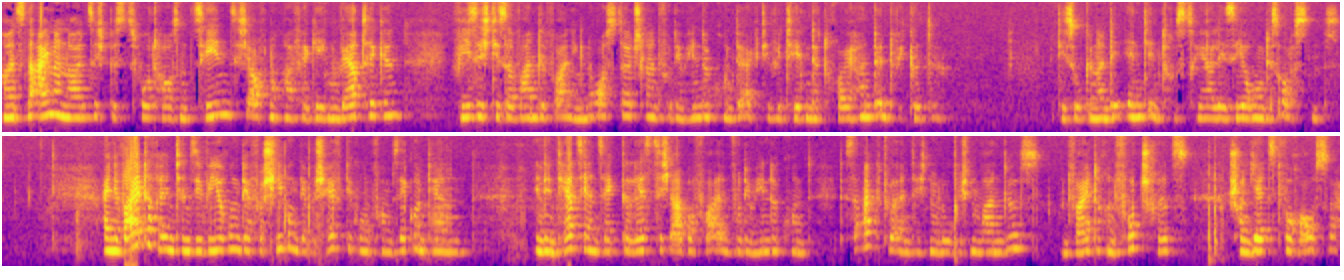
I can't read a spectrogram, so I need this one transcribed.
1991 bis 2010 sich auch nochmal vergegenwärtigen, wie sich dieser Wandel vor allen Dingen in Ostdeutschland vor dem Hintergrund der Aktivitäten der Treuhand entwickelte. Die sogenannte Entindustrialisierung des Ostens. Eine weitere Intensivierung der Verschiebung der Beschäftigung vom sekundären in den tertiären Sektor lässt sich aber vor allem vor dem Hintergrund des aktuellen technologischen Wandels und weiteren Fortschritts schon jetzt voraussagen.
